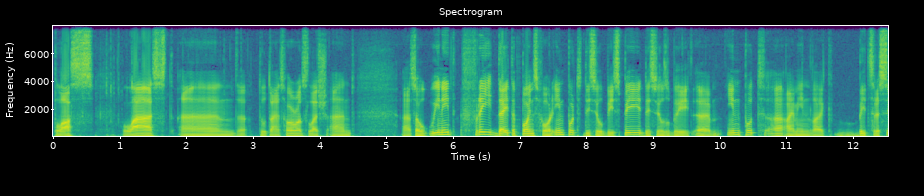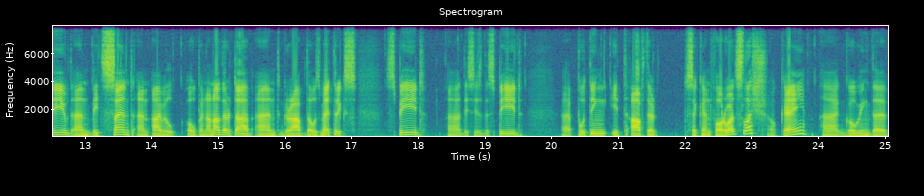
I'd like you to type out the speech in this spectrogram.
plus last and uh, two times forward slash and uh, so we need three data points for input. This will be speed, this will be um, input, uh, I mean like bits received and bits sent and I will open another tab and grab those metrics. Speed, uh, this is the speed, uh, putting it after second forward slash, okay, uh, going the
